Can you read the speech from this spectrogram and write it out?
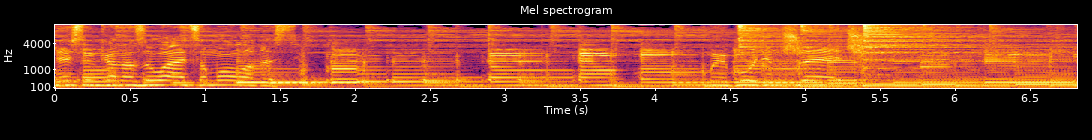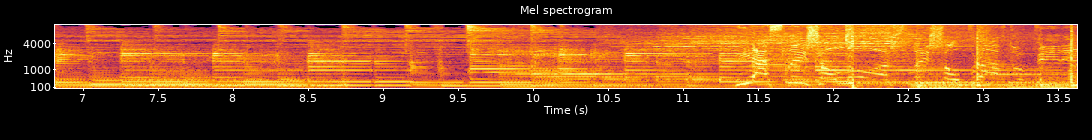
Песенка называется «Молодость». Мы будем жечь. Я слышал ложь, слышал правду перед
